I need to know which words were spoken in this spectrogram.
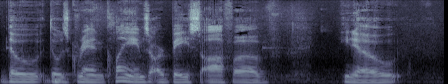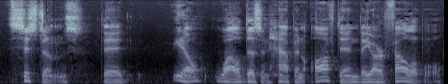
though those grand claims are based off of, you know, systems that you know, while it doesn't happen often, they are fallible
